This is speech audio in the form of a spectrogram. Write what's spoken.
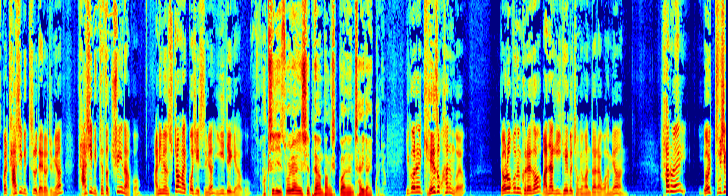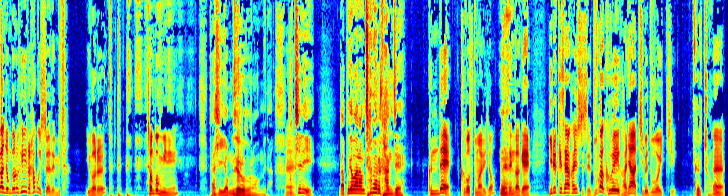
그걸 다시 밑으로 내려주면 다시 밑에서 추인하고 아니면 수정할 것이 있으면 이의 제기하고 확실히 소련이 실패한 방식과는 차이가 있군요. 이거를 계속 하는 거예요. 여러분은 그래서 만약 이 계획을 적용한다라고 하면 하루에 12시간 정도는 회의를 하고 있어야 됩니다. 이거를 전 국민이 다시 염세로 돌아옵니다. 네. 확실히 나쁘게 말하면 참여를 강제. 근데 그것도 말이죠. 제 네. 생각에 이렇게 생각하실 수 있어요. 누가 그 회의 가냐? 집에 누워 있지. 그렇죠. 예.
